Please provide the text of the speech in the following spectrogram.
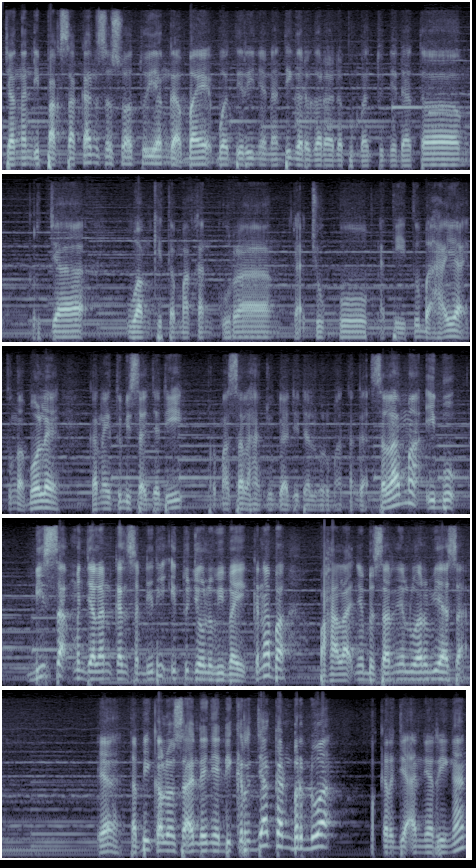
jangan dipaksakan sesuatu yang nggak baik buat dirinya. Nanti gara-gara ada pembantunya datang kerja uang kita makan kurang nggak cukup. Nanti itu bahaya itu nggak boleh. Karena itu bisa jadi permasalahan juga di dalam rumah tangga. Selama ibu bisa menjalankan sendiri itu jauh lebih baik. Kenapa? Pahalanya besarnya luar biasa ya tapi kalau seandainya dikerjakan berdua pekerjaannya ringan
